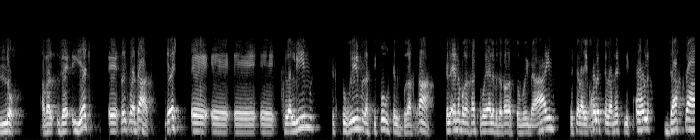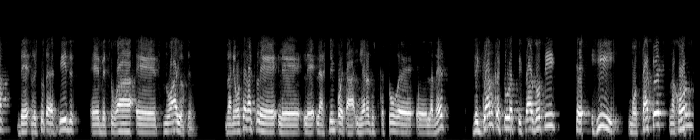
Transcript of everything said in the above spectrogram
לא. אבל זה, יש, אה, צריך לדעת, יש אה, אה, אה, אה, כללים שקשורים לסיפור של ברכה, של אין הברכה שרויה אלא בדבר הסתובבי מהעין, ושל היכולת של הנס לפעול דווקא ברשות היחיד אה, בצורה אה, צנועה יותר. ואני רוצה רק ל, ל, ל, להשלים פה את העניין הזה שקשור אה, לנס, זה גם קשור לתפיסה הזאת שהיא מוצקת, נכון?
